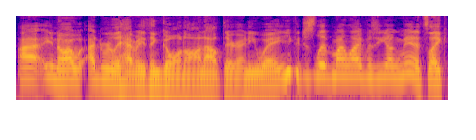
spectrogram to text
I, you know, I, I didn't really have anything going on out there anyway. You could just live my life as a young man. It's like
